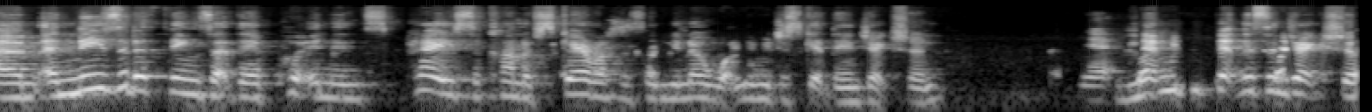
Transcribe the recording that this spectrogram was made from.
Um, and these are the things that they're putting in place to kind of scare us and say, you know what, let me just get the injection. Yeah. Let me just get this injection.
